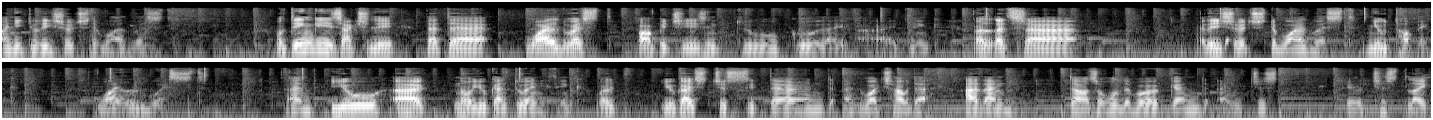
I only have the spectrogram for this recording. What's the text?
I need to research the Wild West. Well, thing is actually that the Wild West RPG isn't too good. I I think. Well, let's uh, research the Wild West. New topic. Wild West. And you, uh, no, you can't do anything. Well, you guys just sit there and and watch how the Adam does all the work and and just you know just like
